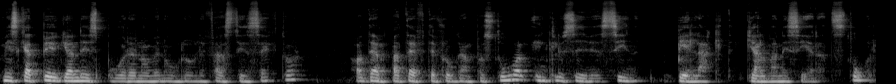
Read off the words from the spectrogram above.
Minskat byggande i spåren av en orolig fastighetssektor har dämpat efterfrågan på stål inklusive zinkbelagt galvaniserat stål.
